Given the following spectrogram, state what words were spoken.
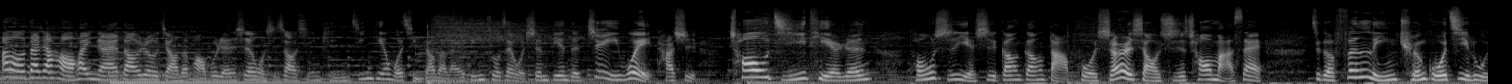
Hello，大家好，欢迎来到肉脚的跑步人生，我是赵新平。今天我请到的来宾，坐在我身边的这一位，他是超级铁人，同时也是刚刚打破十二小时超马赛。这个分龄全国纪录，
